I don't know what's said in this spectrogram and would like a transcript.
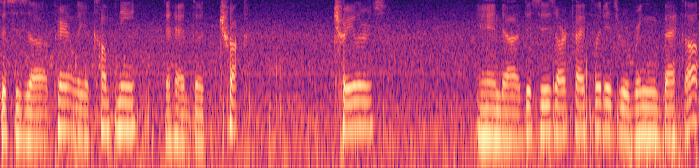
This is uh, apparently a company that had the truck trailers. And uh, this is archive footage we're bringing back up.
